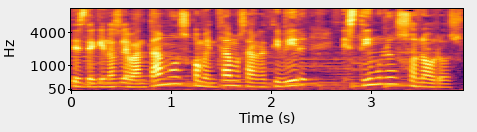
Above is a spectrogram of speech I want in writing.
Desde que nos levantamos comenzamos a recibir estímulos sonoros,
